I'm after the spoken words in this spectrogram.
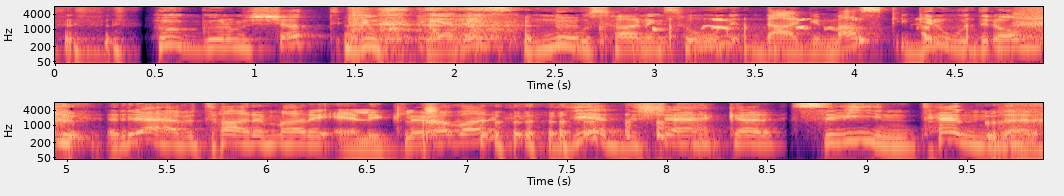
huggormskött, hjortpenis, noshörningshorn, dagmask, grodrom, rävtarmar i älgklövar, gäddkäkar, svintänder.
